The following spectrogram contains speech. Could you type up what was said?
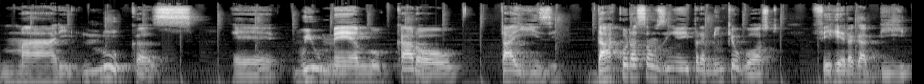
Mari, Lucas, é, Will Melo, Carol, Thaís. Dá coraçãozinho aí para mim que eu gosto. Ferreira Gabi,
